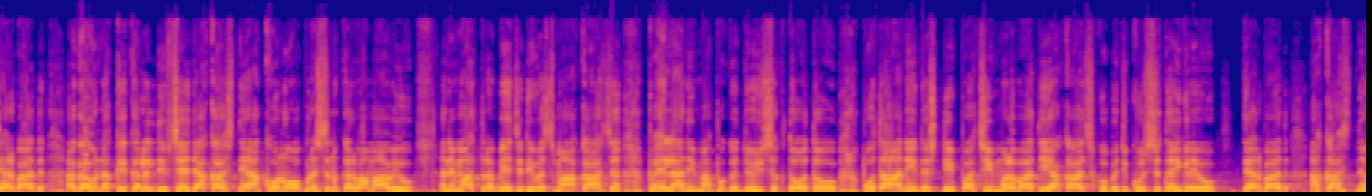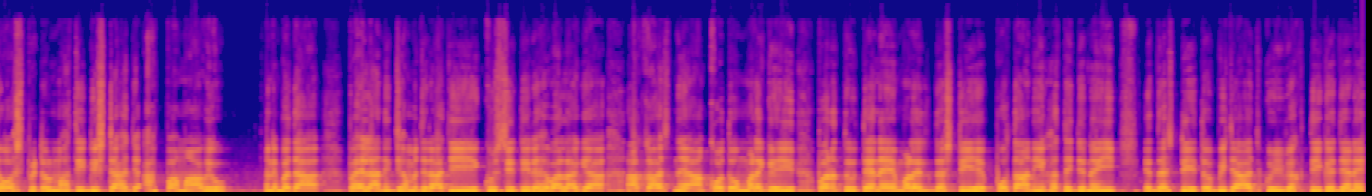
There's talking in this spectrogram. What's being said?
ત્યારબાદ અગાઉ નક્કી કરેલ દિવસે જ આકાશને આંખોનું ઓપરેશન કરવામાં આવ્યું અને માત્ર બે જ દિવસમાં આકાશ પહેલાંની માફક જોઈ શકતો હતો. પોતાની દ્રષ્ટિ પાછી મળવાથી આકાશ ખૂબ જ ખુશ થઈ ગયો. ત્યારબાદ આકાશને હોસ્પિટલમાંથી ડિસ્ચાર્જ આપવામાં આવ્યો. અને બધા પહેલાંની જેમ જ રાજી ખુશીથી રહેવા લાગ્યા. આકાશને આંખો તો મળી ગઈ, પરંતુ તેને મળેલ દ્રષ્ટિ એ પોતાની હતી જ નહીં. એ દ્રષ્ટિ તો બીજા જ કોઈ વ્યક્તિ કે જેણે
